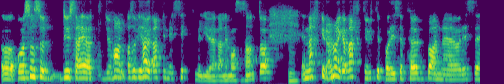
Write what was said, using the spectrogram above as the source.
Og, og sånn som du sier at du har, altså Vi har jo vært i musikkmiljøet veldig masse. sant? Og mm. jeg merker det når jeg har vært ute på disse pubene og disse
